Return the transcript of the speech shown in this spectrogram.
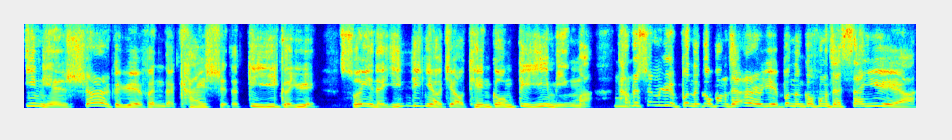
一年十二个月份的开始的第一个月，所以呢，一定要叫天宫第一名嘛。他的生日不能够放在二月，不能够放在三月啊。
